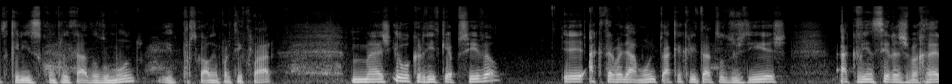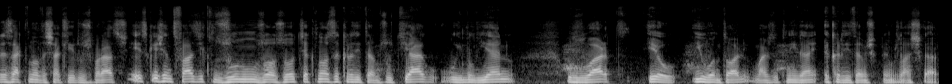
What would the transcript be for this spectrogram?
de crise complicada do mundo e de Portugal em particular, mas eu acredito que é possível, há que trabalhar muito, há que acreditar todos os dias, há que vencer as barreiras, há que não deixar cair os braços, é isso que a gente faz e que nos une uns aos outros, é que nós acreditamos, o Tiago, o Emiliano, o Duarte, eu e o António, mais do que ninguém, acreditamos que podemos lá chegar.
